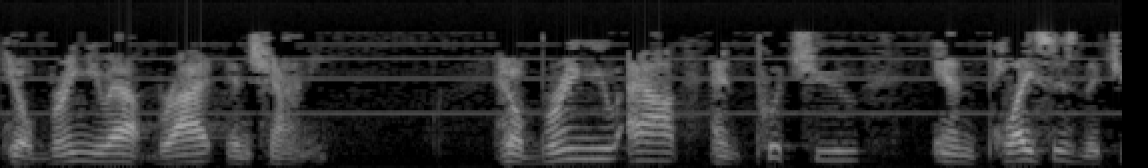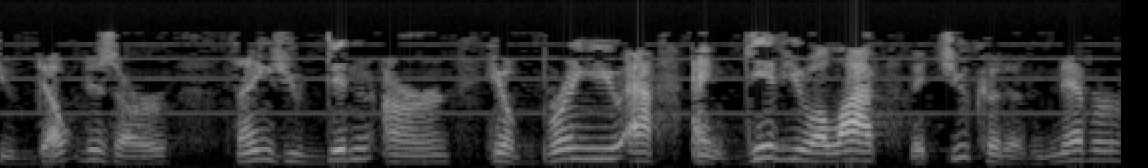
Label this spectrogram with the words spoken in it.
He'll bring you out bright and shiny. He'll bring you out and put you in places that you don't deserve, things you didn't earn. He'll bring you out and give you a life that you could have never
